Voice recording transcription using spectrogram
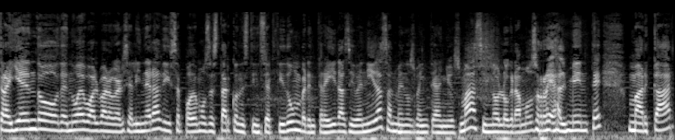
trayendo de nuevo Álvaro García Linera dice podemos estar con esta incertidumbre entre idas y venidas al menos 20 años más y no logramos realmente marcar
